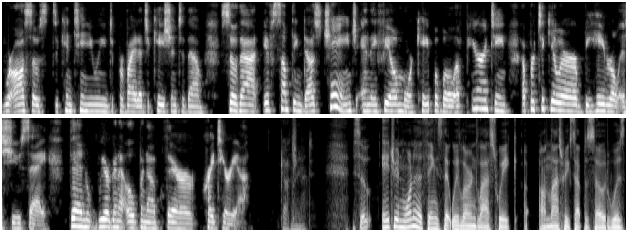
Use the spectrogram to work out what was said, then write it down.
we're also continuing to provide education to them so that if something does change and they feel more capable of parenting a particular behavioral issue, say, then we're going to open up their criteria. Gotcha. So, Adrienne, one of the things that we learned last week uh, on last week's episode was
